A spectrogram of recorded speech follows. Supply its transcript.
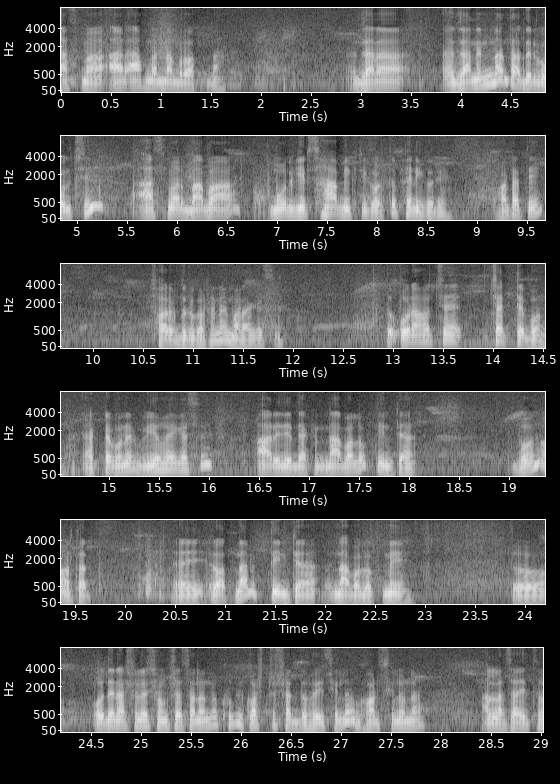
আসমা। আর আপনার নাম রত্না। যারা জানেন না, তাদের বলছি, আসমার বাবা মুরগির ছা বিক্রি করতো ফেরি করে। হঠাৎই সড়ক দুর্ঘটনায় মারা গেছে। তো ওরা হচ্ছে চারটে বোন, একটা বোনের বিয়ে হয়ে গেছে, আর এই যে দেখেন নাবালক তিনটা বোন, অর্থাৎ এই রত্নার তিনটা নাবালক মেয়ে। তো ওদের আসলে সংসার চালানো খুবই কষ্টসাধ্য হয়েছিল, ঘর ছিল না। আল্লাহ চাইতো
